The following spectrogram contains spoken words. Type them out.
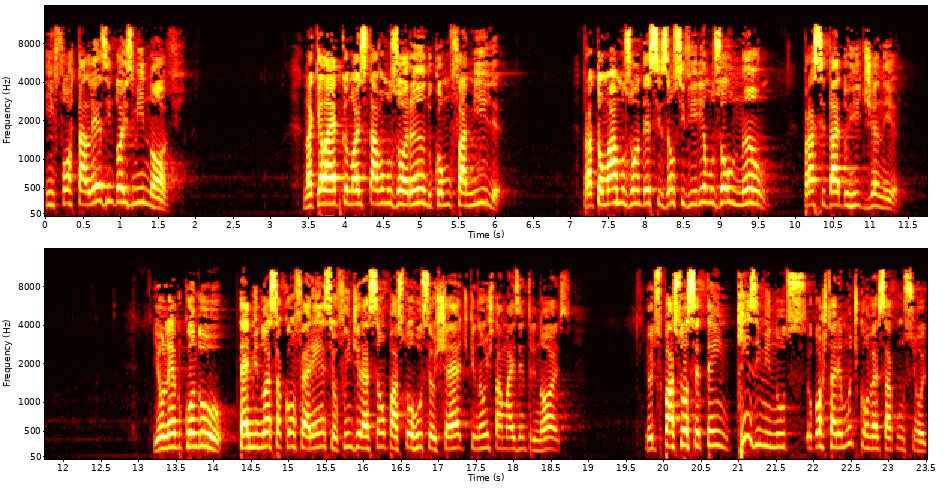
em Fortaleza em 2009. Naquela época nós estávamos orando como família para tomarmos uma decisão se viríamos ou não para a cidade do Rio de Janeiro. E eu lembro quando terminou essa conferência, eu fui em direção ao pastor Russell Shedd, que não está mais entre nós. Eu disse, pastor, você tem 15 minutos, eu gostaria muito de conversar com o senhor.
